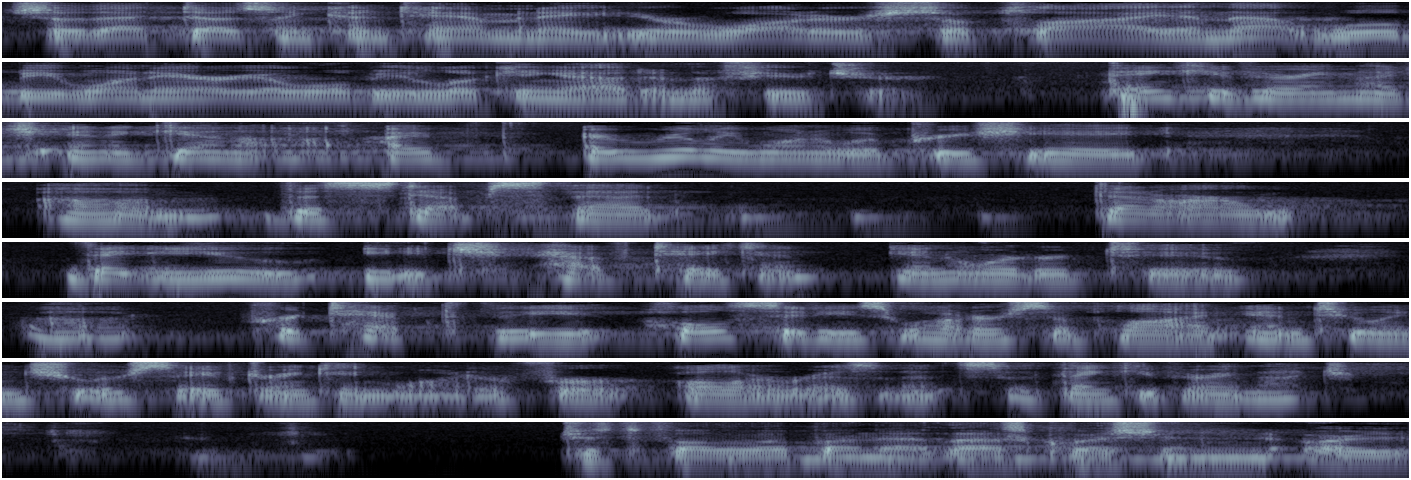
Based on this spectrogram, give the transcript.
so that doesn't contaminate your water supply. And that will be one area we'll be looking at in the future. Thank you very much. And again, I, I really want to appreciate um, the steps that, that are, that you each have taken in order to uh, protect the whole city's water supply and to ensure safe drinking water for all our residents. So thank you very much. Just to follow up on that last question, are,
